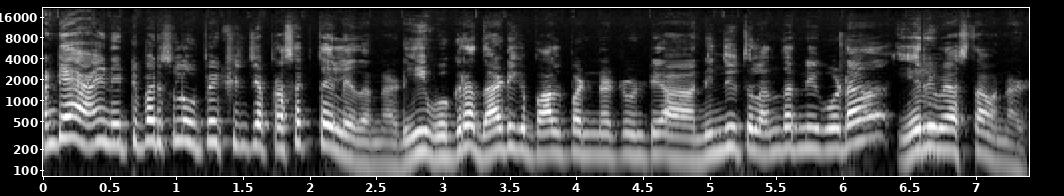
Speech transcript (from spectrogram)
అంటే ఆయన ఎట్టి పరిస్థితుల్లో ఉపేక్షించే ప్రసక్తే లేదన్నాడు. ఈ ఉగ్ర దాడికి పాల్పడినటువంటి ఆ నిందితులందరినీ కూడా ఏరివేస్తామన్నాడు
